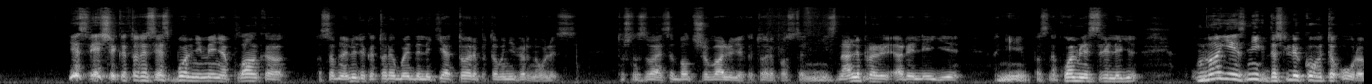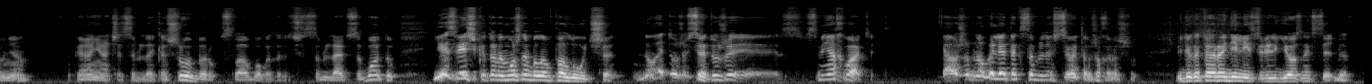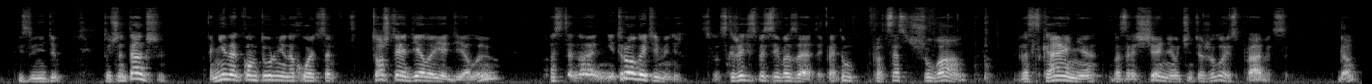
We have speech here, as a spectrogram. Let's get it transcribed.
Есть вещи, которые есть более-менее планка, особенно люди, которые были далеки от Торы, потом они вернулись то, что называется Балчева, люди, которые просто не знали про религии, они познакомились с религией. Многие из них дошли до какого-то уровня. Например, они начали соблюдать кашрут, берут, слава богу, соблюдают субботу. Есть вещи, которые можно было бы получше. Но это уже все, это уже э, с меня хватит. Я уже много лет так соблюдаю, все, это уже хорошо. Люди, которые родились в религиозных семьях, извините, точно так же. Они на каком-то уровне находятся. То, что я делаю, я делаю. Остальное не трогайте меня. Скажите спасибо за это. И поэтому процесс шува, раскаяния, возвращения очень тяжело исправиться. Да?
